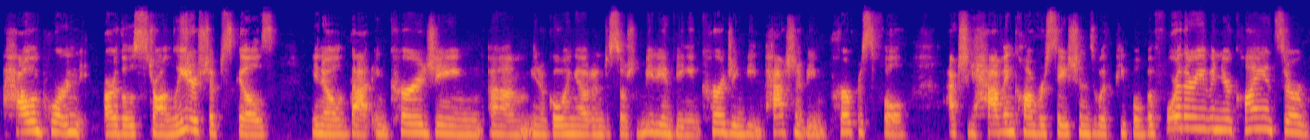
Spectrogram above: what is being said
how important are those strong leadership skills? You know, that encouraging, um, you know, going out into social media and being encouraging, being passionate, being purposeful, actually having conversations with people before they're even your clients or,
